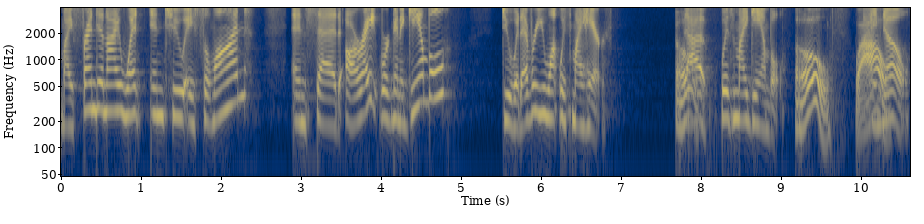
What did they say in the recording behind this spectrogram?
My friend and I went into a salon and said, all right, we're going to gamble. Do whatever you want with my hair. Oh, That was my gamble. oh wow. I know.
